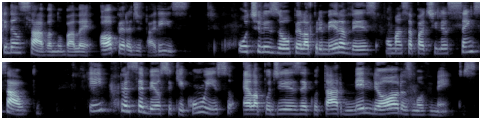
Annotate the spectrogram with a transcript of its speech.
que dançava no balé Ópera de Paris, utilizou pela primeira vez uma sapatilha sem salto e percebeu-se que com isso ela podia executar melhor os movimentos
